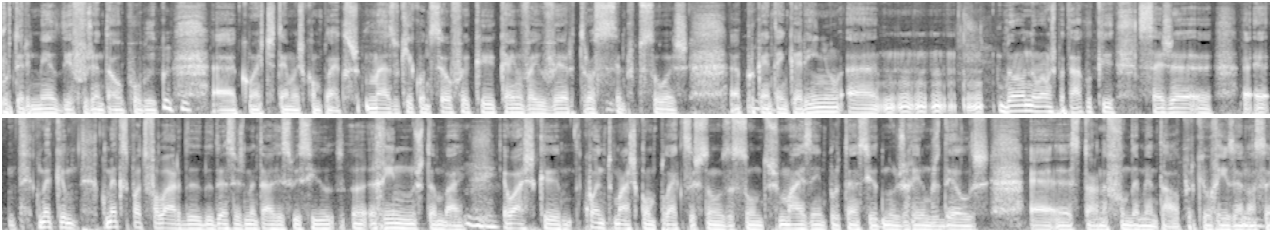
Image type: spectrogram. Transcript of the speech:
por ter medo de afugentar o público uhum. uh, com estes temas complexos. Mas o que aconteceu foi que quem veio ver trouxe sempre pessoas uh, por quem tem carinho. Uh, não, não, é um espetáculo que seja. como, é que, como é que se pode falar de, de doenças mentais e suicídio rindo-nos também? Uhum. Eu acho que quanto mais complexos são os assuntos, mais a importância de nos rirmos deles se torna fundamental, porque o riso é a nossa,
